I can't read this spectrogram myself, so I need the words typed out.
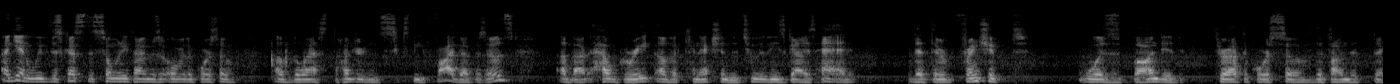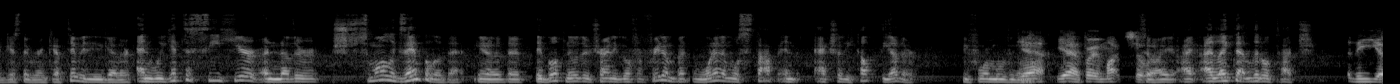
again, we've discussed this so many times over the course of of the last 165 episodes about how great of a connection the two of these guys had. That their friendship was bonded throughout the course of the time that I guess they were in captivity together. And we get to see here another small example of that. You know, that they both know they're trying to go for freedom, but one of them will stop and actually help the other before moving on yeah, along. Yeah, very much so. So I, I, I like that little touch. The uh,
